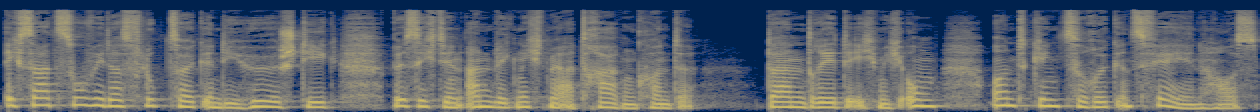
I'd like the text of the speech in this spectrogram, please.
Ich sah zu, wie das Flugzeug in die Höhe stieg, bis ich den Anblick nicht mehr ertragen konnte. Dann drehte ich mich um und ging zurück ins Ferienhaus.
